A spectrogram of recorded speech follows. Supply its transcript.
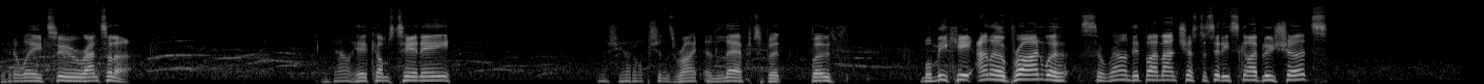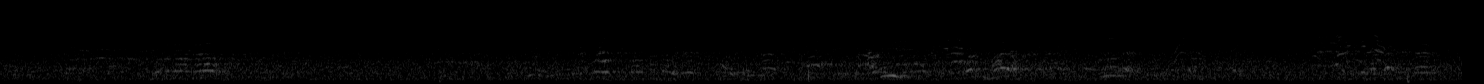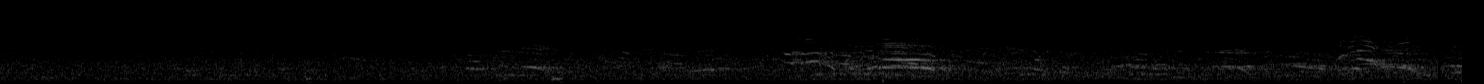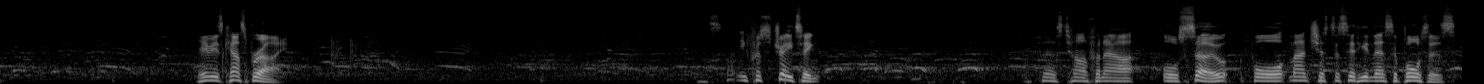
Given away to Rantanen. Now here comes Tierney. She had options right and left, but both Momiki and O'Brien were surrounded by Manchester City sky blue shirts. Here is Casparij. Slightly frustrating. The first half an hour or so for Manchester City and their supporters.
